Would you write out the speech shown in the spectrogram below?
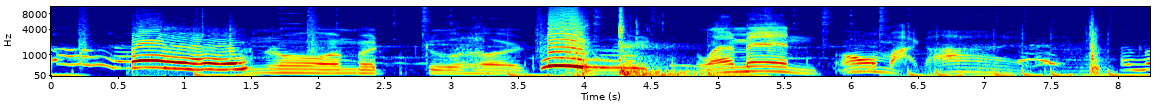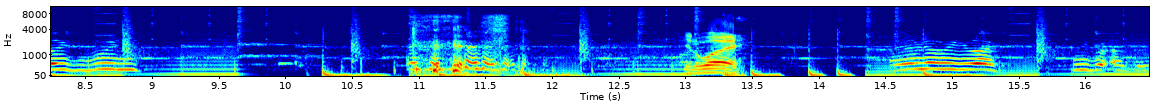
Oh no. No, I'm at too hard. Lemon! Oh my god. I must win. Get away. I don't know where you are. You were ugly.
